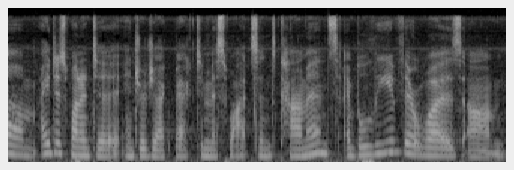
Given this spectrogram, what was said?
Um, I just wanted to interject back to Miss Watson's comments. I believe there was um,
